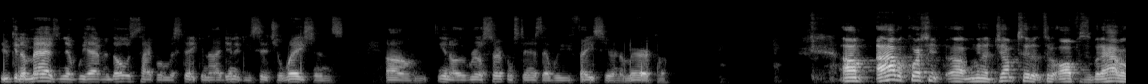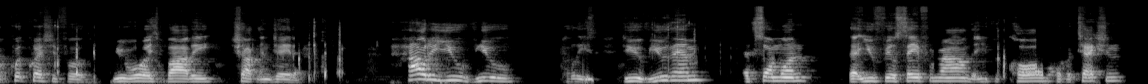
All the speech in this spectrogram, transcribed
you can imagine if we having those type of mistaken identity situations, um, you know, the real circumstance that we face here in America. Um, I have a question. Uh, I'm going to jump to the to the officers, but I have a quick question for you, Royce, Bobby, Chuck, and Jada. How do you view police? Do you view them as someone that you feel safe around, that you could call for protection,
